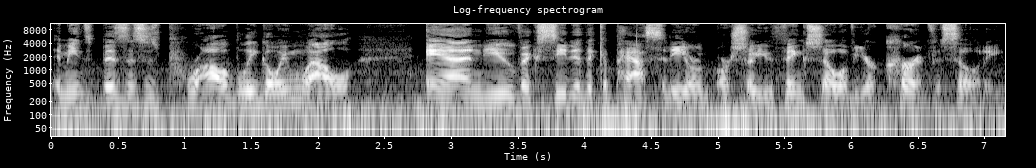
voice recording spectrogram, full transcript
It means business is probably going well and you've exceeded the capacity, or, or so you think so, of your current facility.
